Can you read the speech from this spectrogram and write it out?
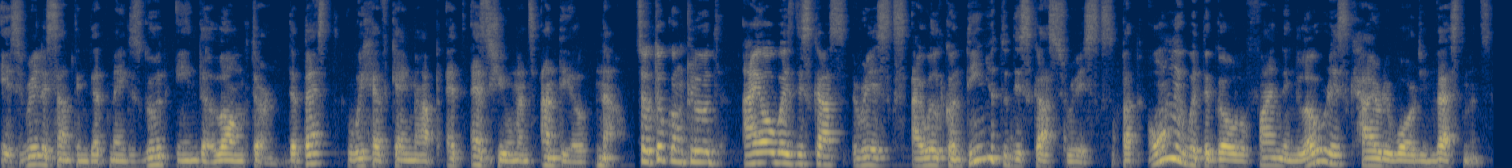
is really something that makes good in the long term. The best we have came up at, as humans until now. So to conclude, I always discuss risks. I will continue to discuss risks, but only with the goal of finding low risk, high reward investments.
